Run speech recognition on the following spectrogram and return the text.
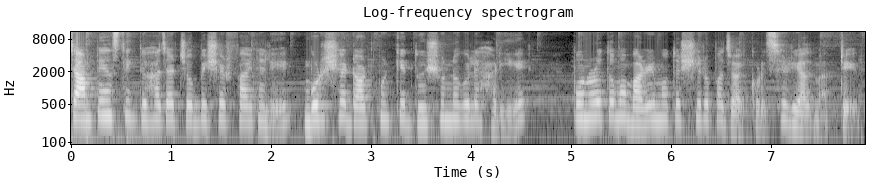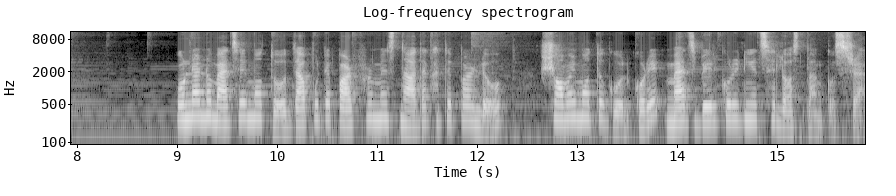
চ্যাম্পিয়ন্স লিগ দু হাজার চব্বিশের ফাইনালে বরুশিয়া ডটমুন্ডকে দুই শূন্য গোলে হারিয়ে পনেরোতম বারের মতো শিরোপা জয় করেছে রিয়াল মাদ্রিদ অন্যান্য ম্যাচের মতো দাপুটে পারফরমেন্স না দেখাতে পারলেও সময় মতো গোল করে ম্যাচ বের করে নিয়েছে লস ব্লাঙ্কোসরা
